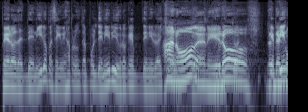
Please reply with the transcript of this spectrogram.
Pero de, de Niro, pensé que me ibas a preguntar por De Niro. y Yo creo que De Niro ha hecho... Ah, no, que- De que- Niro, que bien-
